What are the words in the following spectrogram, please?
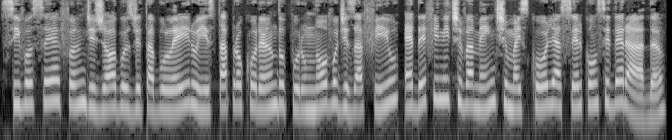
Se você é fã de jogos de tabuleiro e está procurando por um novo desafio, é definitivamente uma escolha a ser considerada.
